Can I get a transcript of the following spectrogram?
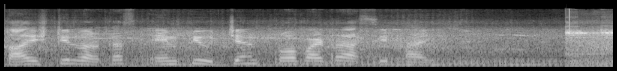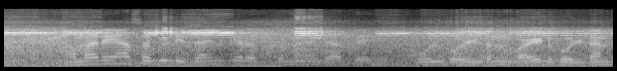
Taj steel workers MP Ujjain proprietor Asif भाई। हमारे यहाँ सभी डिज़ाइन के रथ बनाए जाते हैं। फुल गोल्डन वाइट गोल्डन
